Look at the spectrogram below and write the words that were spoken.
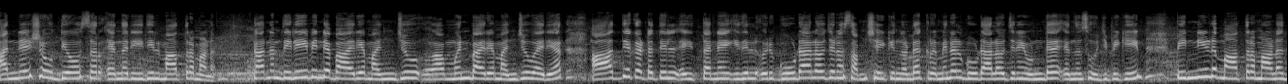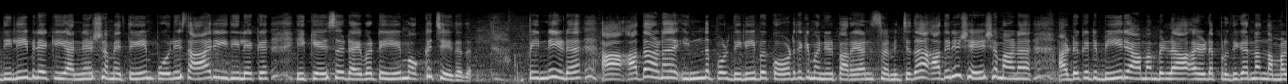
അന്വേഷണ ഉദ്യോഗസ്ഥർ എന്ന രീതിയിൽ മാത്രമാണ്. കാരണം ദിലീപിന്റെ ഭാര്യ മഞ്ജു മുൻ ഭാര്യ മഞ്ജു വാര്യർ ആദ്യഘട്ടത്തിൽ തന്നെ ഇതിൽ ഒരു ഗൂഢാലോചന സംശയിക്കുന്നുണ്ട്. ക്രിമിനൽ ഗൂഢാലോചനയുണ്ട് എന്ന് സൂചിപ്പിക്കുകയും പിന്നീട് മാത്രമാണ് ദിലീപിലേക്ക് ഈ അന്വേഷണം എത്തുകയും പോലീസ് ആ രീതിയിലേക്ക് ഈ കേസ് ഡൈവേർട്ട് ചെയ്യുകയും ഒക്കെ ചെയ്തത്. പിന്നീട് അതാണ് ഇന്നിപ്പോൾ ദിലീപ് കോടതിക്ക് മുന്നിൽ പറയാൻ ശ്രമിച്ചത്. അതിനുശേഷമാണ് അഡ്വക്കേറ്റ് ബി രാമപിള്ളയുടെ പ്രതികരണം നമ്മൾ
